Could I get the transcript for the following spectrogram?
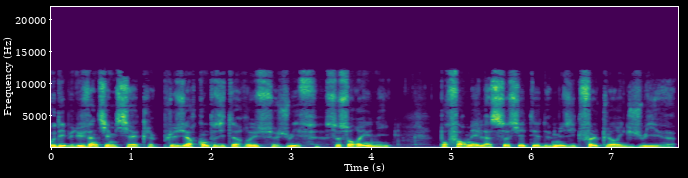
Au début du XXe siècle, plusieurs compositeurs russes juifs se sont réunis pour former la Société de musique folklorique juive.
